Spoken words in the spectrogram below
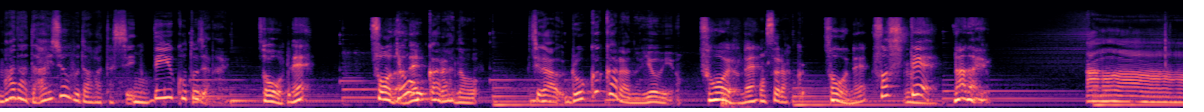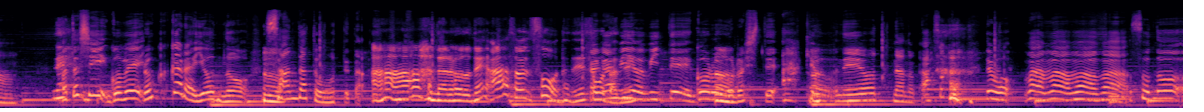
まだ大丈夫だ私、うん、っていうことじゃない？そうねそうだね。4からの違う6からの4よ。そうよね。おそらく。そうね。そして7よ、ああね、私ごめん6から4の3だと思ってた、うん、ああなるほどね。ああそそうだね。そうだね。鏡を見てゴロゴロして、うん、あ今日寝ようなのか、あそこでもまあまあまあまあその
